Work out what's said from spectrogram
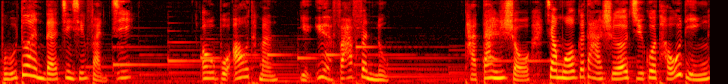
不断的进行反击，欧布奥特曼也越发愤怒，他单手将摩格大蛇举过头顶，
